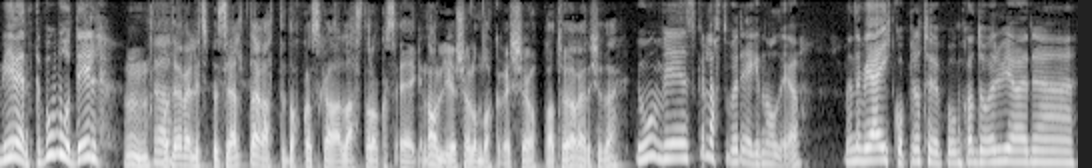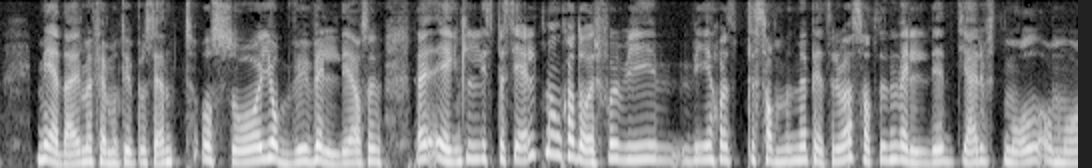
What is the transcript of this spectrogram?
vi venter på Bodil. Mm. Og det er veldig spesielt der at dere skal laste deres egen olje, selv om dere ikke er operatør, er det ikke det? Jo, vi skal laste vår egen olje. Men vi er ikke operatør på Oncador, vi er eh, medeier med 25% og så jobber vi veldig altså, Det er egentlig litt spesielt med Oncador, for vi, vi har til sammen med Petrobras satt en veldig djervt mål om å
